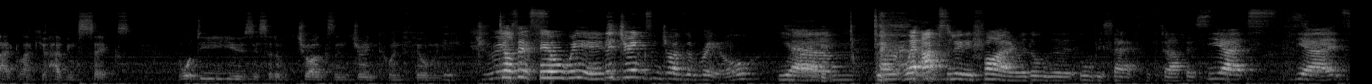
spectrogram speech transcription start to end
act like you're having sex? What do you use instead of drugs and drink when filming? Drinks, Does it feel weird? The drinks and drugs are real. Yeah. Um, we're absolutely fine with all the all the sex and stuff. It's yeah, it's yeah, it's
